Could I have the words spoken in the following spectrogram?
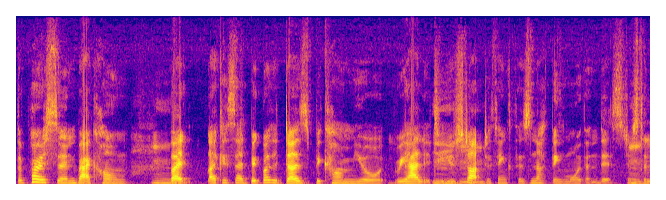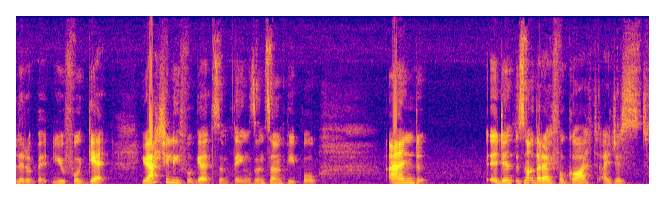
the person back home. Mm. But like I said, Big Brother does become your reality. You start to think there's nothing more than this, just a Mhm. little bit. You forget. You actually forget some things and some people. And it didn't, it's not that I forgot. I just,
